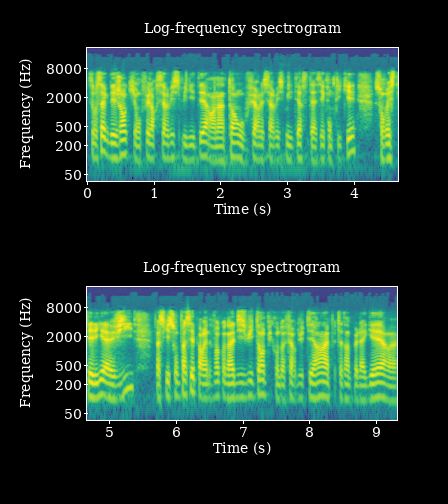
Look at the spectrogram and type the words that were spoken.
C'est pour ça que des gens qui ont fait leur service militaire en un temps où faire le service militaire c'était assez compliqué, sont restés liés à vie parce qu'ils sont passés par une fois qu'on a 18 ans puis qu'on doit faire du terrain et peut-être un peu la guerre.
